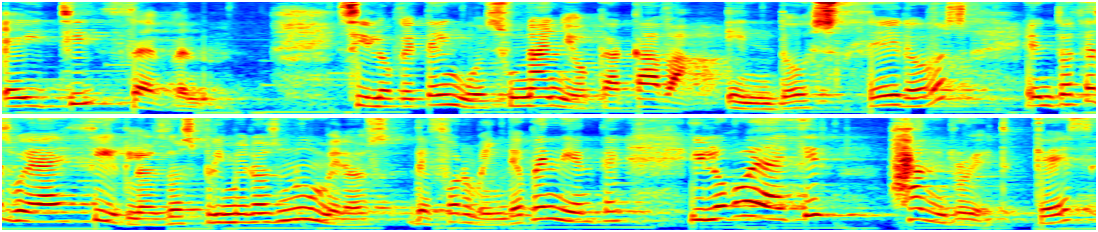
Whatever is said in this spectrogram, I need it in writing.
87. Si lo que tengo es un año que acaba en dos ceros, entonces voy a decir los dos primeros números de forma independiente y luego voy a decir 100, que es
